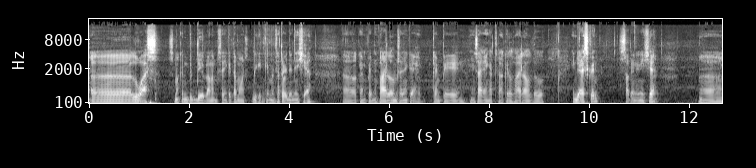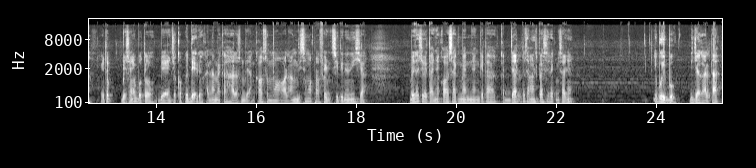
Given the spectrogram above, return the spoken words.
uh, luas semakin gede banget. Misalnya kita mau bikin campaign satu Indonesia uh, campaign viral misalnya kayak campaign yang saya ingat terakhir viral tuh India Ice Cream satu Indonesia. Uh, itu biasanya butuh biaya yang cukup gede tuh karena mereka harus menjangkau semua orang di semua provinsi di Indonesia. Biasa ceritanya kalau segmen yang kita kejar itu sangat spesifik. Misalnya ibu-ibu di Jakarta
